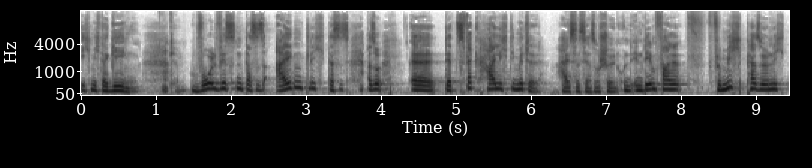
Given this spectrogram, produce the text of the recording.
ich mich dagegen. Okay. Wohlwissend, dass es eigentlich, dass es, also äh, der Zweck heiligt die Mittel, heißt es ja so schön. Und in dem Fall, für mich persönlich, äh,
